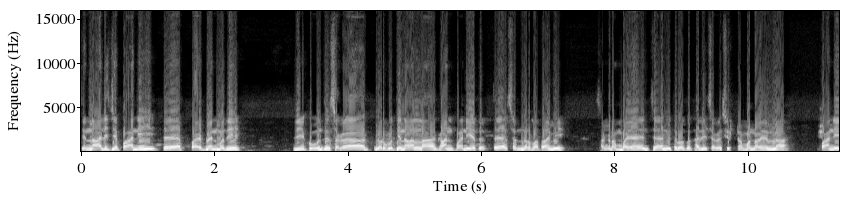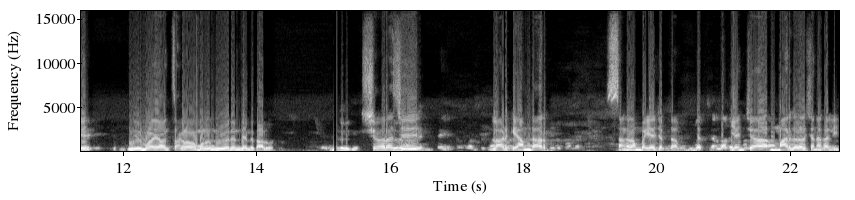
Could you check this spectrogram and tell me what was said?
ते नालीचे पाणी त्या पाईपलाईनमध्ये लीक होऊन ते सगळ्या घरगुती नळांना घाण पाणी येतं. त्या संदर्भात आम्ही संग्राम भैया यांच्या नेतृत्वाखाली सगळ्या शिष्टमंडळांना पाणी निर्मळ यावं चांगलं व्हावं म्हणून निवेदन देण्यात आलं होतं. शहराचे लाडके आमदार संग्राम भैया जगताप यांच्या मार्गदर्शनाखाली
